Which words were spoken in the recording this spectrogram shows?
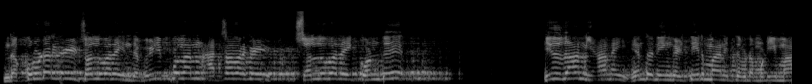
இந்த குருடர்கள் சொல்வதை இந்த விழிப்புலன் அற்றவர்கள் சொல்லுவதை கொண்டு இதுதான் யானை என்று நீங்கள் தீர்மானித்து விட முடியுமா?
